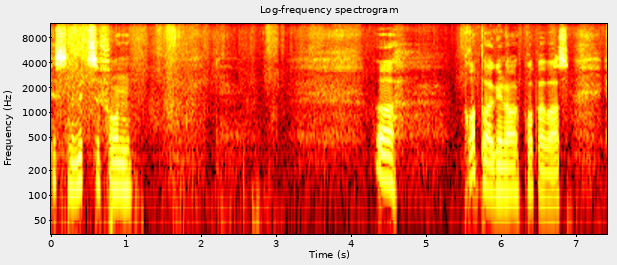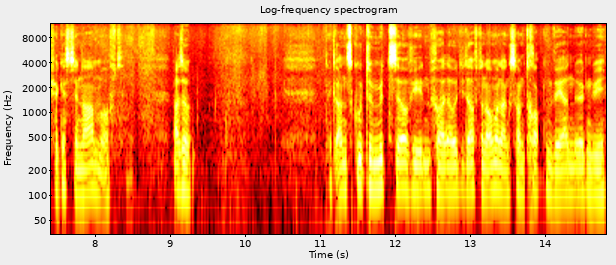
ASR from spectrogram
ist eine Mütze von oh, Propper, genau, Propper war es. Ich vergesse den Namen oft. Also eine ganz gute Mütze auf jeden Fall, aber die darf dann auch mal langsam trocken werden irgendwie.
